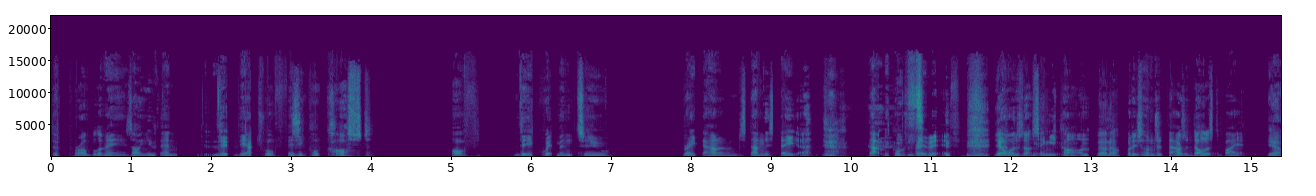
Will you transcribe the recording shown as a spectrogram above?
the problem is, are you then the the actual physical cost of the equipment to break down and understand this data? Yeah. That becomes prohibitive. yeah. No one's not saying you can't, No, no. but it's hundred thousand dollars to buy it. Yeah.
